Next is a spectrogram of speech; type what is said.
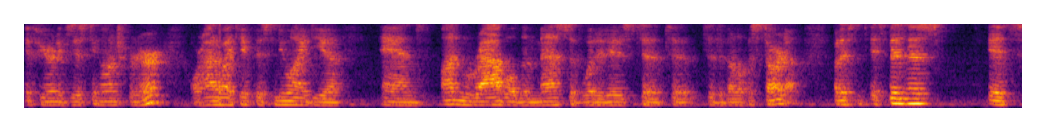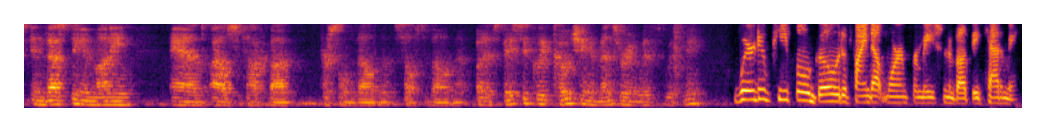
if you're an existing entrepreneur, or how do I take this new idea and unravel the mess of what it is to, to, to develop a startup. But it's, it's business, it's investing in money, and I also talk about personal development, self development. But it's basically coaching and mentoring with, with me. Where do people go to find out more information about the Academy?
